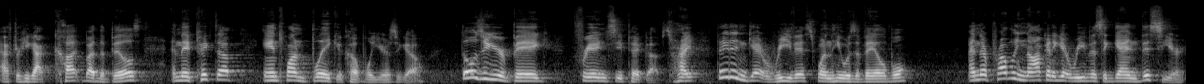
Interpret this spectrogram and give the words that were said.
after he got cut by the Bills, and they picked up Antwon Blake a couple years ago. Those are your big free agency pickups, right? They didn't get Revis when he was available, and they're probably not going to get Revis again this year,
